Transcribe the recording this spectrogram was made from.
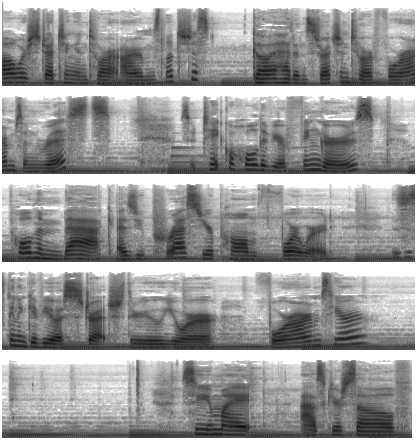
While we're stretching into our arms, let's just go ahead and stretch into our forearms and wrists. So take a hold of your fingers, pull them back as you press your palm forward. This is going to give you a stretch through your forearms here. So you might ask yourself,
